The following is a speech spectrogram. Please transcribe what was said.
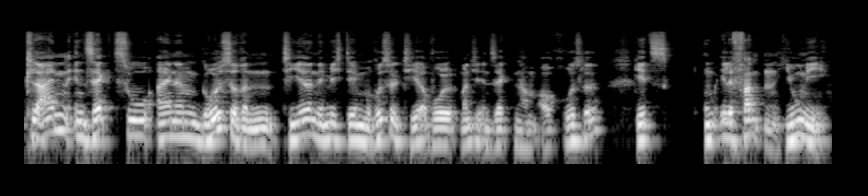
kleinen Insekt zu einem größeren Tier, nämlich dem Rüsseltier, obwohl manche Insekten haben auch Rüssel, geht's um Elefanten, Juni.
